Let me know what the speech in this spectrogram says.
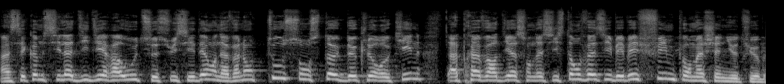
Hein, c'est comme si là Didier Raoult se suicidait en avalant tout son stock de chloroquine après avoir dit à son assistant "Vas-y bébé, filme pour ma chaîne YouTube."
